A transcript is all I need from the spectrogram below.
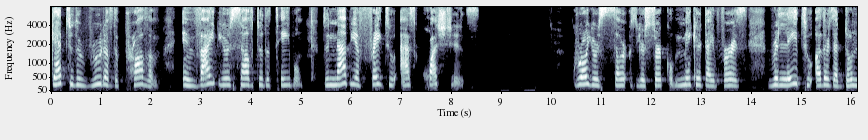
Get to the root of the problem. Invite yourself to the table. Do not be afraid to ask questions grow your your circle make it diverse relate to others that don't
